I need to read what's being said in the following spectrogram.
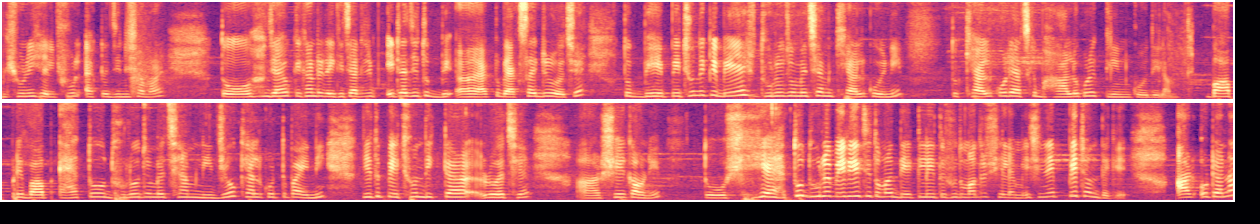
ভীষণই হেল্পফুল একটা জিনিস আমার। তো যাই হোক, এখানটা রেখেছি। আর এটা যেহেতু একটু ব্যাক সাইডে রয়েছে, তো পেছন দিকটি বেশ ধুলো জমেছে, আমি খেয়াল করিনি। তো খেয়াল করে আজকে ভালো করে ক্লিন করে দিলাম। বাপরে বাপ, এত ধুলো জমেছে, আমি নিজেও খেয়াল করতে পারিনি। যেহেতু পেছন দিকটা রয়েছে, আর সেই কারণে। তো সে এত ধুলো বেরিয়েছে তোমরা দেখলেই তো শুধুমাত্র সেলাই মেশিনের পেছন থেকে। আর ওটা না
